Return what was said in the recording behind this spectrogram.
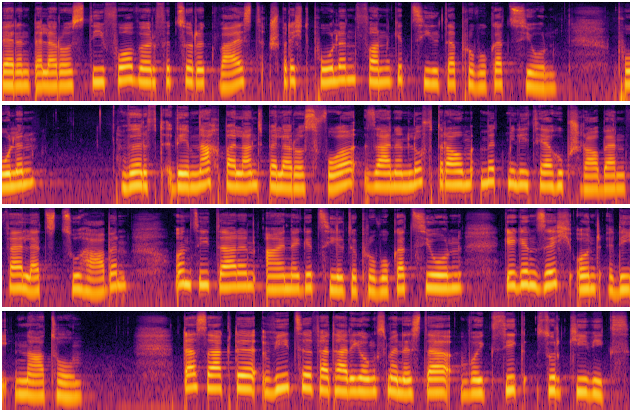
Während Belarus die Vorwürfe zurückweist, spricht Polen von gezielter Provokation. Polen wirft dem Nachbarland Belarus vor, seinen Luftraum mit Militärhubschraubern verletzt zu haben und sieht darin eine gezielte Provokation gegen sich und die NATO. Das sagte Vizeverteidigungsminister Wojciech Surkiewicz.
